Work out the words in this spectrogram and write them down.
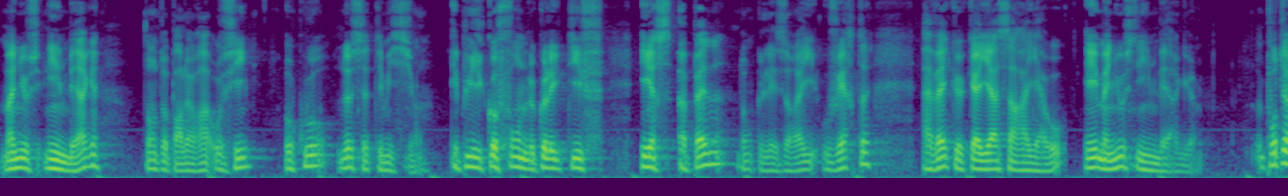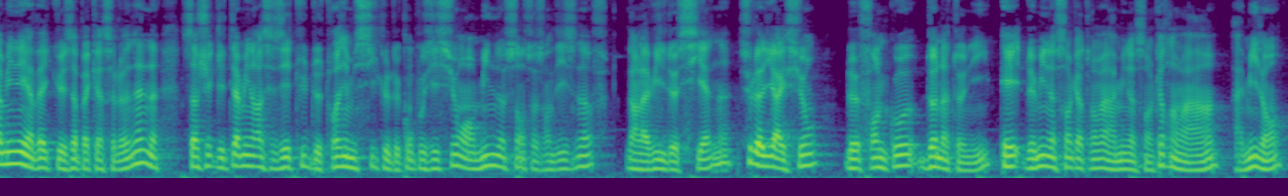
Magnus Lindberg, dont on parlera aussi au cours de cette émission. Et puis il cofonde le collectif Ears Open, donc les oreilles ouvertes, avec Kaya Sarayao et Magnus Lindberg. Pour terminer avec Zapaka Salonen, sachez qu'il terminera ses études de troisième cycle de composition en 1979 dans la ville de Sienne, sous la direction de Franco Donatoni, et de 1980 à 1981 à Milan,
